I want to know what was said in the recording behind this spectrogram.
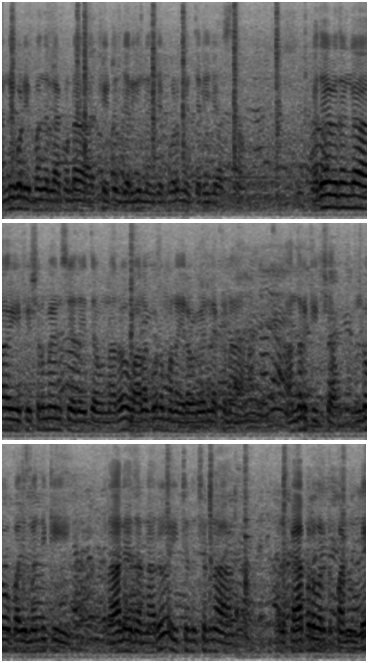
అన్నీ కూడా ఇబ్బందులు లేకుండా చేయడం జరిగిందని చెప్పి కూడా మేము తెలియజేస్తాం అదేవిధంగా ఈ ఫిషర్మెన్స్ ఏదైతే ఉన్నారో వాళ్ళకు కూడా మనం ఇరవై వేలు లెక్కన అందరికి ఇచ్చాం. ఇంకో పది మందికి రాలేదన్నారు. ఈ చిన్న చిన్న వాళ్ళ పేపర్ వర్క్ పని ఉంటే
